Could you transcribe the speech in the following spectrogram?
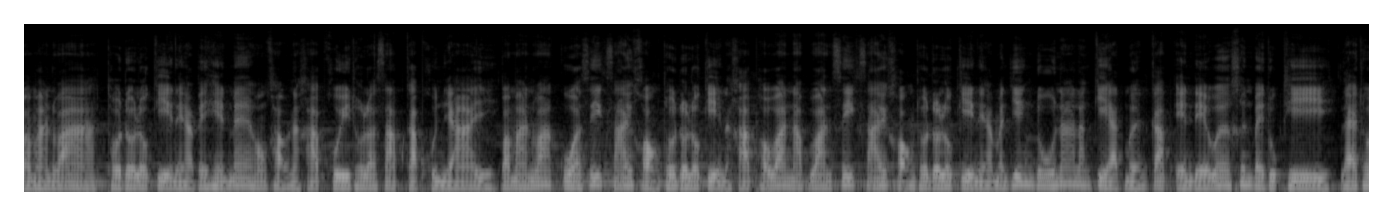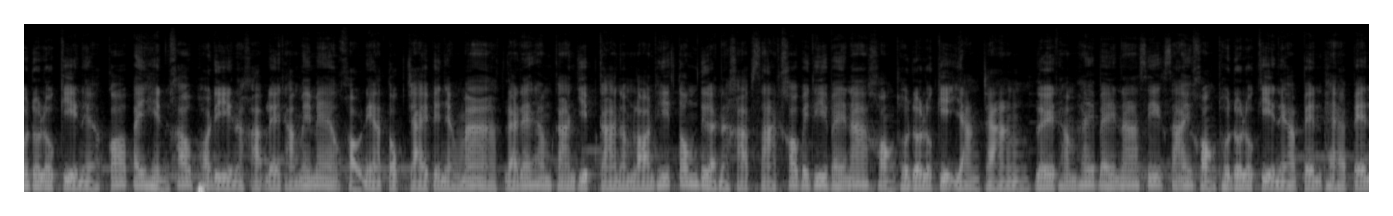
ประมาณว่าโทโดโรกิเนี่ยไปเห็นแม่ของเขานะครับ คุยโทรศัพท์กับคุณยาย ประมาณว่ากลัวซีกซ้ายของโทโดโรกินะครับ เพราะว่านับวันซีกซ้ายของโทโดโรกิเนี่ยมันยิ่งดูน่ารังเกียจเหมือนกับ Endeavor ขึ้นไปทุกที และโทโดโรกิเนี่ยก็ไปเห็นเข้าพอดีนะครับ เลยทำให้แม่ของเขาเนี่ยตกใจเป็นอย่างมาก และได้ได้ทำการหยิบกาน้ำร้อนที่ต้มเดือดนะครับสาดเข้าไปที่ใบหน้าของโทโดโรกิอย่างจัง เลยทำให้ใบหน้าซีกซ้ายของโทโดโรกิเนี่ยเป็นแผลเป็น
